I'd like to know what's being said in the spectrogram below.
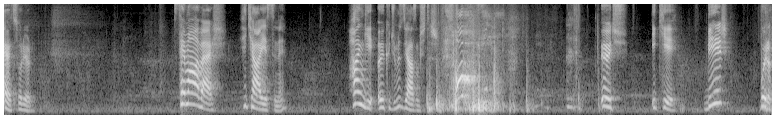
Evet soruyorum. Semaver hikayesini hangi öykücümüz yazmıştır? Hop! Üç, iki, bir. Buyurun.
